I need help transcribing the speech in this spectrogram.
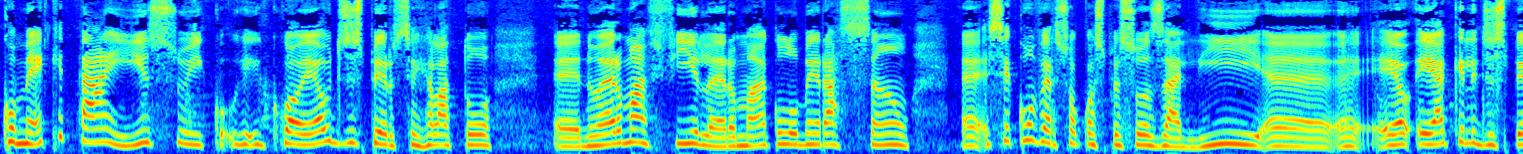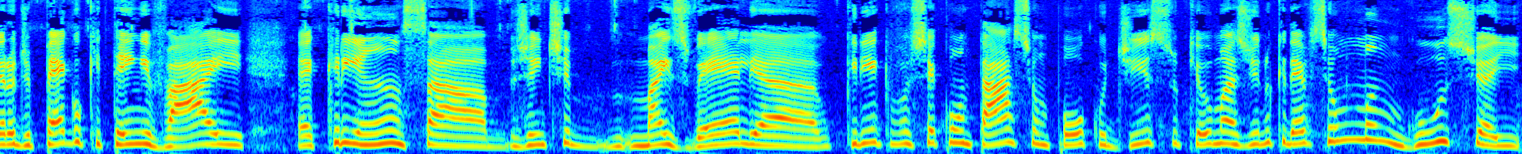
Como é que está isso e, e, qual é o desespero? Você relatou, é, não era uma fila, era uma aglomeração. É, você conversou com as pessoas ali? É, é, é, aquele desespero de pega o que tem e vai, é, criança, gente mais velha. Eu queria que você contasse um pouco disso, que eu imagino que deve ser uma angústia e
